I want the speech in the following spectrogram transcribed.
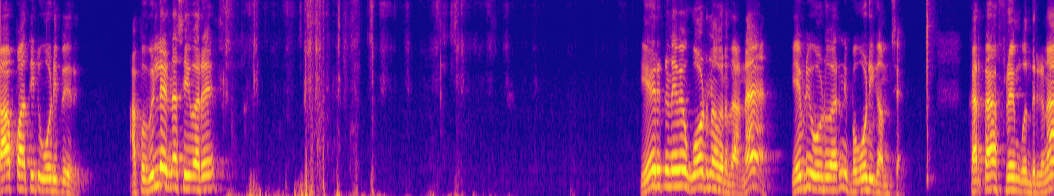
காப்பாத்திட்டு ஓடி போயிரு. அப்ப வில்ல என்ன செய்வாரு? ஏற்கனவே ஓடுனவர் தானே? எப்படி ஓடுவாருன்னு இப்போ ஓடி காமிச்சேன். கரெக்டாக ஃப்ரேம் வந்திருக்குன்னா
